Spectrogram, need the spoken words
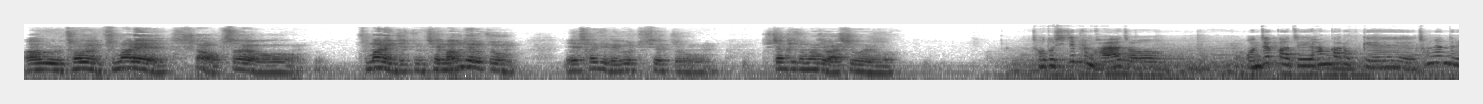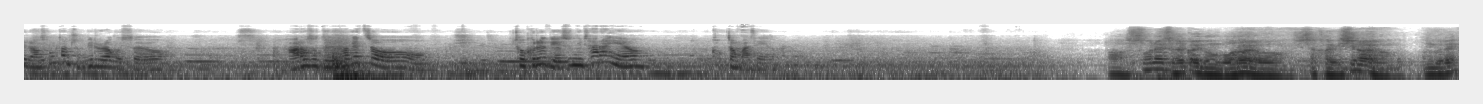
아우 저는 주말에 시간 없어요. 주말에 이제 좀 제 마음대로 좀 예, 살게 내버려주세요 좀. 귀찮게 좀 하지 마시고요. 저도 시집 좀 가야죠. 언제까지 한가롭게 청년들이랑 성탄 준비를 하고 있어요. 알아서들 하겠죠. 저 그래도 예수님 사랑해요. 걱정 마세요. 아, 수원에서 여기까지 너무 멀어요. 진짜 가기 싫어요. 안 그래?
